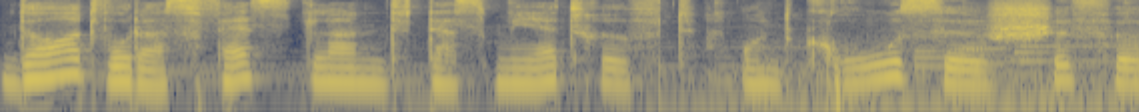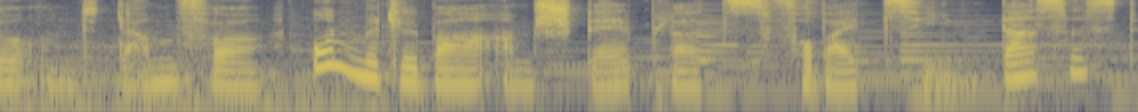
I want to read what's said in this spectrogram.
Dort, wo das Festland das Meer trifft und große Schiffe und Dampfer unmittelbar am Stellplatz vorbeiziehen, das ist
